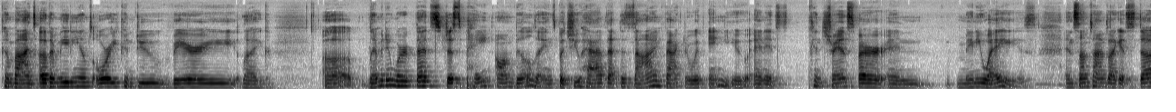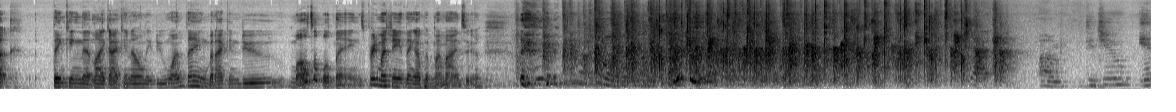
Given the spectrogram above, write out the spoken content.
combines other mediums, or you can do very like uh, limited work that's just paint on buildings, but you have that design factor within you, and it can transfer in many ways. And sometimes I get stuck thinking that like I can only do one thing, but I can do multiple things. Pretty much anything I put my mind to. Um, did you, in,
